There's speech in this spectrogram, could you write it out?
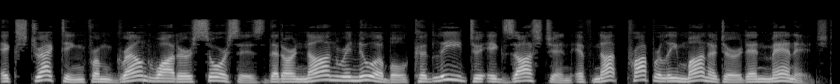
Extracting from groundwater sources that are non-renewable could lead to exhaustion if not properly monitored and managed.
